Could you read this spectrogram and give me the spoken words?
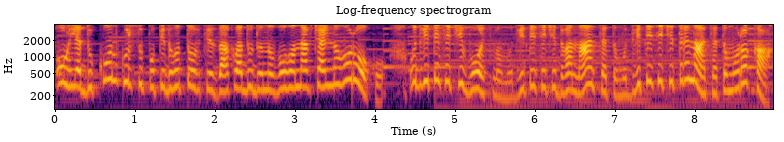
огляду конкурсу по підготовці закладу до нового навчального року у 2008, 2012, 2013 роках.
